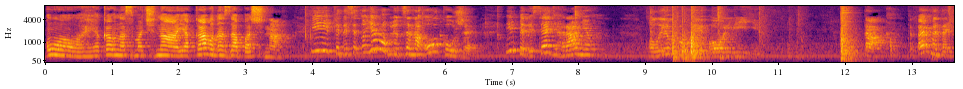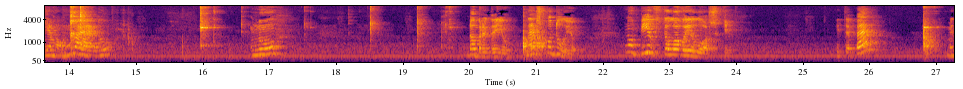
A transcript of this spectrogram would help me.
Ой, яка вона смачна, яка вона запашна. І 50, ну я роблю це на око вже. І 50 грамів оливкової олії. Ми даємо меду. Ну, добре даю, не шкодую. Ну, пів столової ложки. І тепер ми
